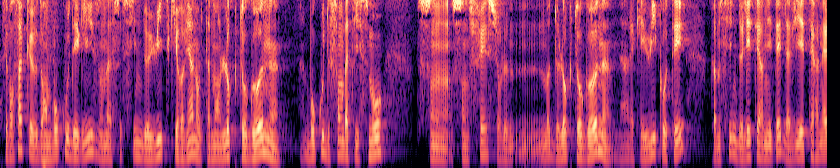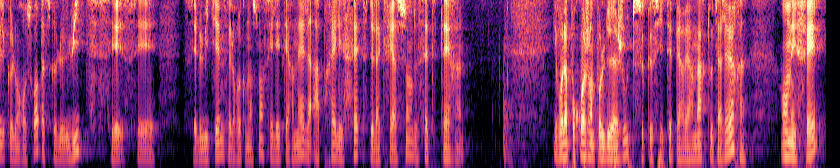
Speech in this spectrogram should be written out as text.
C'est pour ça que dans beaucoup d'églises, on a ce signe de huit qui revient, notamment l'octogone. Beaucoup de fonds baptismaux sont, sont faits sur le mode de l'octogone, hein, avec les huit côtés, comme signe de l'éternité, de la vie éternelle que l'on reçoit, parce que le huit, c'est c'est le huitième, c'est le recommencement, c'est l'éternel après les sept de la création de cette terre. Et voilà pourquoi Jean-Paul II ajoute ce que citait Père Bernard tout à l'heure. En effet,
